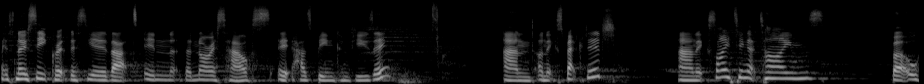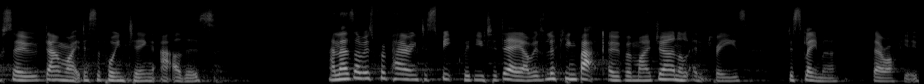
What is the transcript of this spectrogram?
it's no secret this year that in the Norris house it has been confusing and unexpected and exciting at times, but also downright disappointing at others. And as I was preparing to speak with you today, I was looking back over my journal entries. Disclaimer, there are few.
